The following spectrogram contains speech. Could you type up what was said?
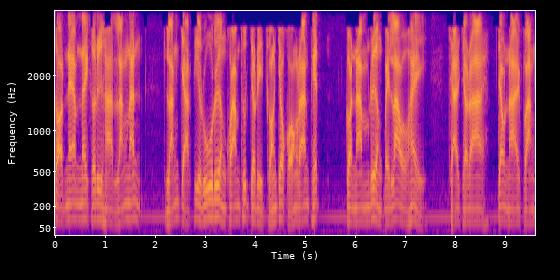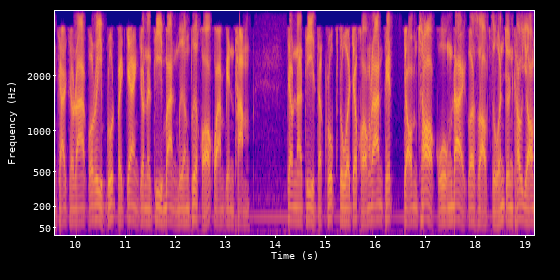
สอดแนมในคฤหาสน์หลังนั้น หลังจากที่รู้เรื่องความทุจริตของเจ้าของร้านเพชรก็นำเรื่องไปเล่าให้ชายชราเจ้านายฟังชายชราก็รีบรุดไปแจ้งเจ้าหน้าที่บ้านเมืองเพื่อขอความเป็นธรรม จ้าหน้าที่ตะครุบตัวเจ้าของร้านเพชร จอมช่อโกงได้ก็สอบสวนจนเขายอม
